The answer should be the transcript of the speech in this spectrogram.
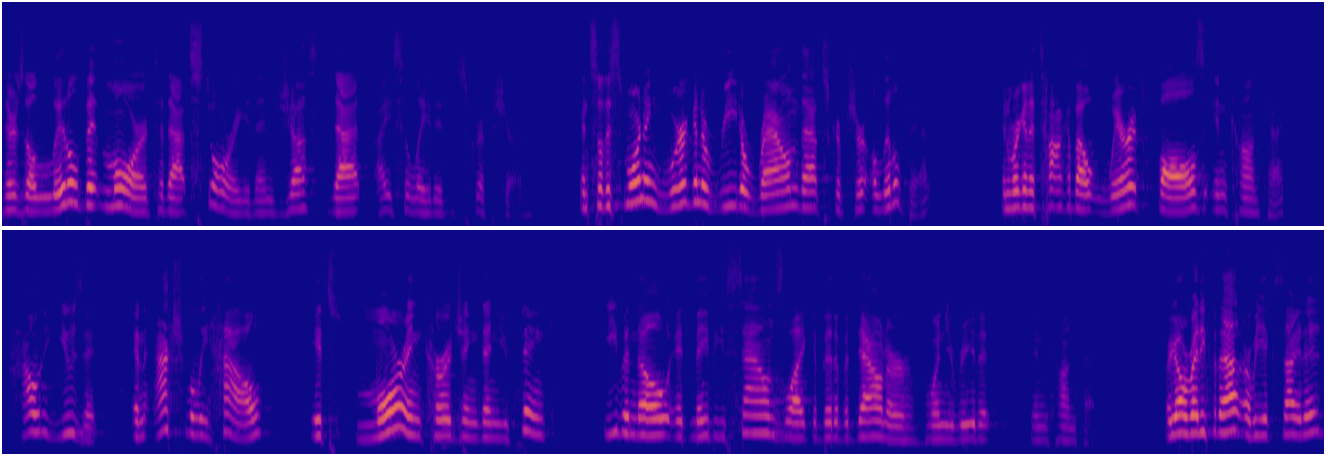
there's a little bit more to that story than just that isolated scripture. And so this morning, we're going to read around that scripture a little bit, and we're going to talk about where it falls in context, how to use it, and actually how it's more encouraging than you think, even though it maybe sounds like a bit of a downer when you read it in context. Are you all ready for that? Are we excited?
